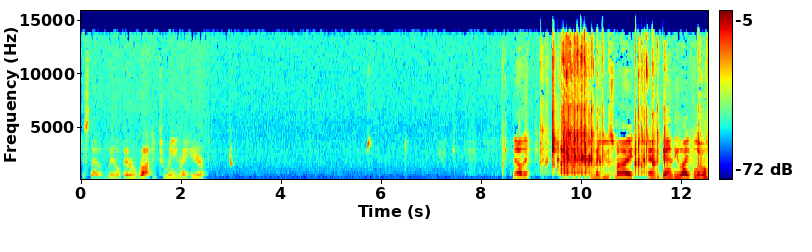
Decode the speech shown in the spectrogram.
Just add a little bit of rocky terrain right here. Now then, I'm going to use my handy dandy light blue.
